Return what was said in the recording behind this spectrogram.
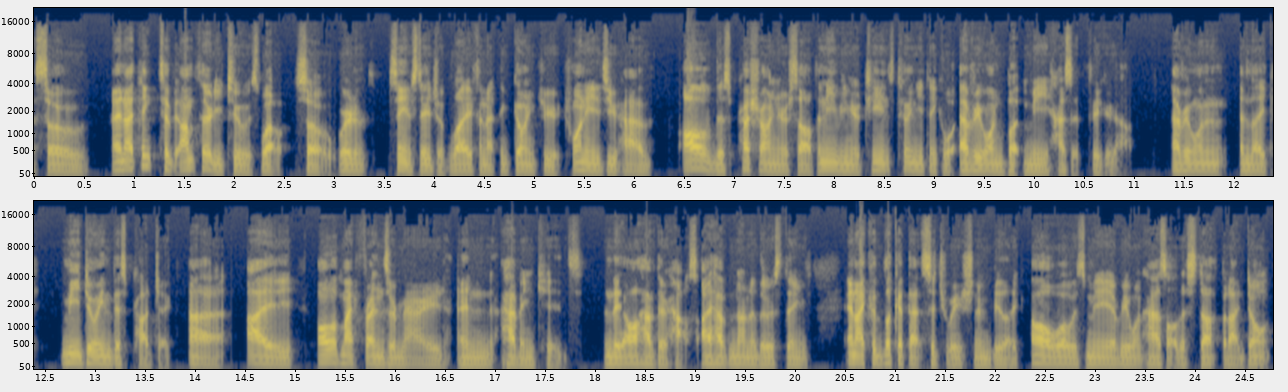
So, and I think to, I'm 32 as well. So we're at the same stage of life. And I think going through your 20s, you have all of this pressure on yourself and even your teens too. And you think, well, everyone but me has it figured out. Everyone, and like me doing this project, uh, I, all of my friends are married and having kids and they all have their house. I have none of those things. And I could look at that situation and be like, oh, woe is me. Everyone has all this stuff, but I don't.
